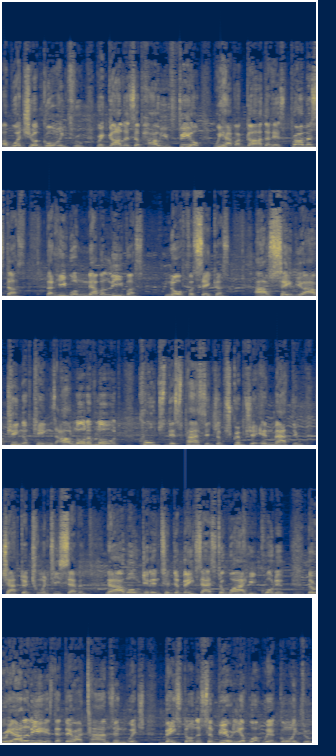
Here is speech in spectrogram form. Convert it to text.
of what you're going through, regardless of how you feel, we have a God that has promised us that He will never leave us nor forsake us our Savior, our King of Kings, our Lord of Lords, quotes this passage of Scripture in Matthew chapter 27. Now, I won't get into debates as to why he quoted. The reality is that there are times in which, based on the severity of what we're going through,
